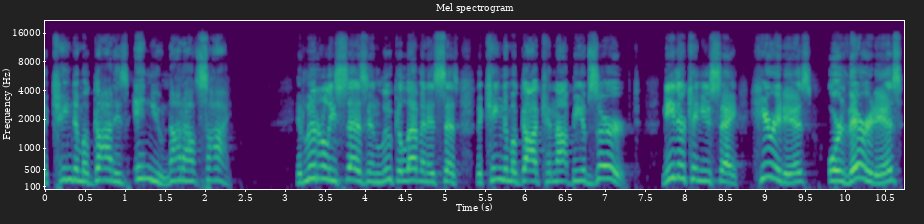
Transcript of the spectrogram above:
The kingdom of God is in you, not outside. It literally says in Luke 11, it says, the kingdom of God cannot be observed. Neither can you say, here it is or there it is,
